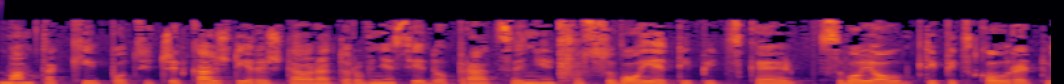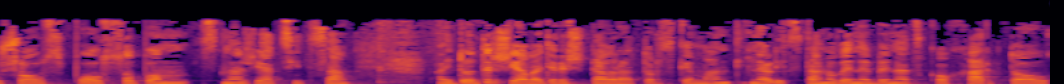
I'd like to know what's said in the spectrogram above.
mám taký pocit, že každý reštaurátor vnesie do práce niečo svoje, typické, svojou typickou retušou, spôsobom snažiaci sa aj dodržiavať reštaurátorské mantinely stanovené Benátskou chartou.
